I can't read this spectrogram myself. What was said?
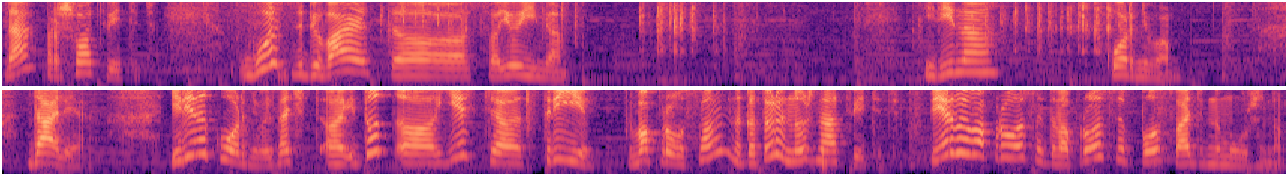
Да, прошу ответить. Гость забивает э, свое имя. Ирина Корнева. Далее. Ирина Корнева. Значит, и тут есть три вопроса, на которые нужно ответить. Первый вопрос – это вопросы по свадебному ужину.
